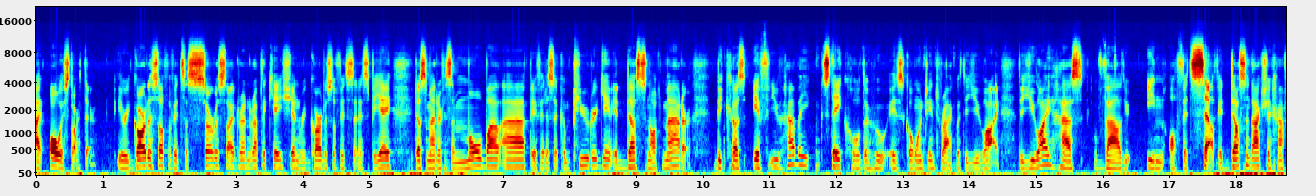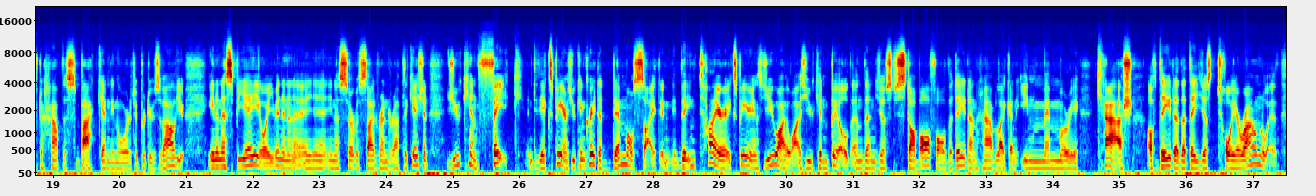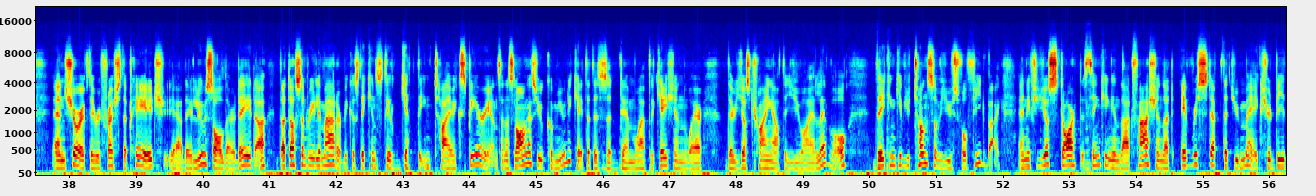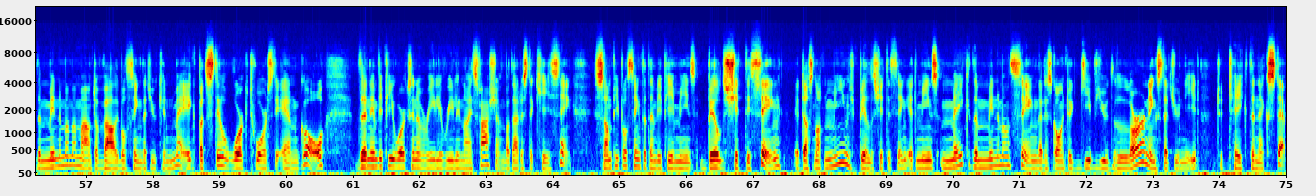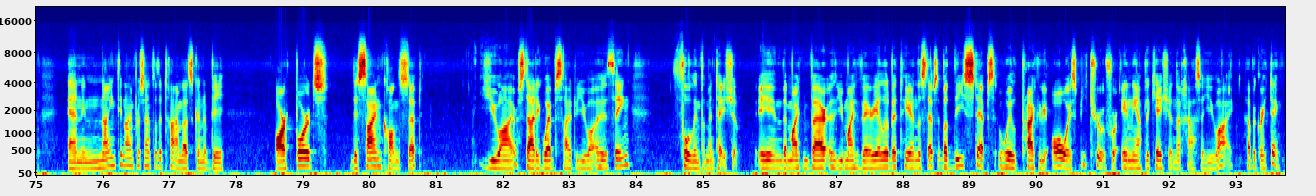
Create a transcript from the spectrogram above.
I always start there regardless of if it's a server-side rendered application, regardless of if it's an SPA, it doesn't matter if it's a mobile app, if it is a computer game, it does not matter. Because if you have a stakeholder who is going to interact with the UI, the UI has value in of itself. It doesn't actually have to have this backend in order to produce value. In an SPA or even in a, in a server-side render application, you can fake the experience. You can create a demo site and the entire experience UI-wise you can build and then just stub off all the data and have like an in-memory cache of data that they just toy around with. And sure, if they refresh the page, yeah, they lose all their data. That doesn't really matter because they can still get the entire experience. And as long as you communicate that this is a demo application where they're just trying out the UI level, they can give you tons of useful feedback. And if you just start thinking in that fashion that every step that you make should be the minimum amount of valuable thing that you can make, but still work towards the end goal, then MVP works in a really, really nice fashion. But that is the key thing. Some people think that MVP means build shitty thing. It does not mean build shitty thing. It means make the minimum thing that is going to give you the learnings that you need to take the next step. And in 99% of the time, that's going to be artboards, design concept, UI or static website UI thing, full implementation. In the might vary, you might vary a little bit here in the steps, but these steps will practically always be true for any application that has a UI. Have a great day.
